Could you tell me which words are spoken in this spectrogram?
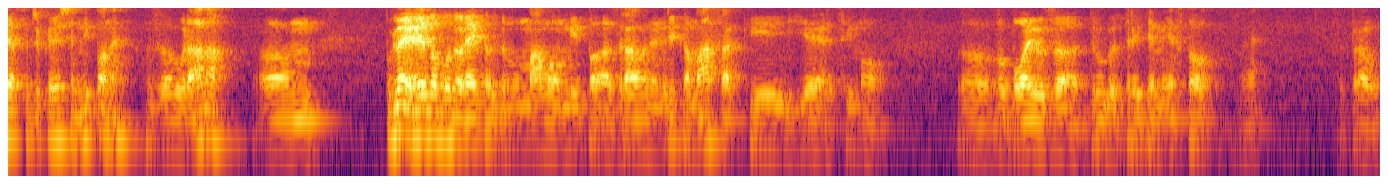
EF Education, ni pa ne, za Urana. Um, Poglej, vedno bodo rekli, da imamo mi pa zraven Enrika Masa, ki je recimo uh, v boju za drugo, tretje mesto. Ne. Se pravi,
